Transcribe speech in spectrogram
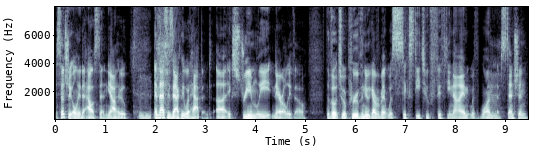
essentially only to oust Netanyahu. Mm-hmm. And that's exactly what happened, uh, extremely narrowly, though. The vote to approve the new government was 60 to 59 with one mm. abstention.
